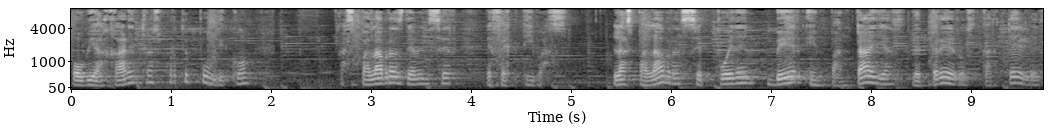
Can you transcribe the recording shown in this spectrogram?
o viajar en transporte público, las palabras deben ser efectivas. Las palabras se pueden ver en pantallas, letreros, carteles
